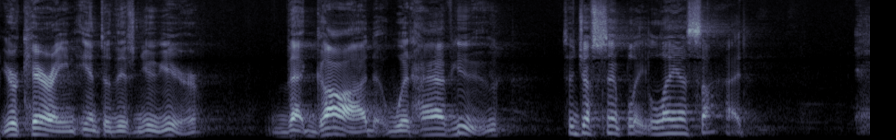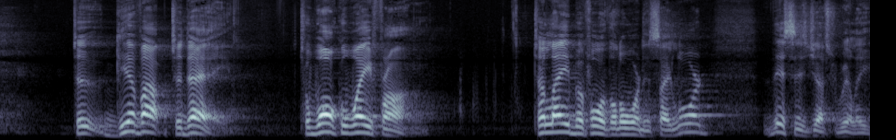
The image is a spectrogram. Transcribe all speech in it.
you're carrying into this new year that God would have you to just simply lay aside to give up today, to walk away from, to lay before the Lord and say, Lord, this is just really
